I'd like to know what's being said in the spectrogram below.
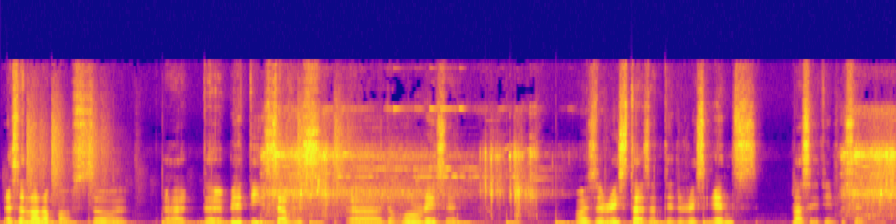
That's a lot of buffs. So uh, the ability itself is uh, the whole race. Eh? Once the race starts until the race ends, plus 18%.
